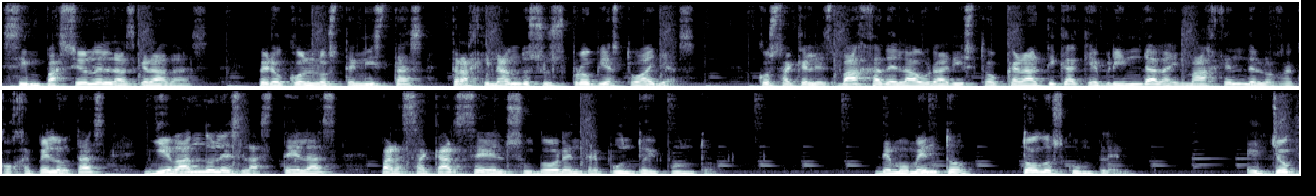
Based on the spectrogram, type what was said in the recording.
sin pasión en las gradas, pero con los tenistas trajinando sus propias toallas, cosa que les baja del aura aristocrática que brinda la imagen de los recogepelotas llevándoles las telas para sacarse el sudor entre punto y punto. De momento, todos cumplen el Joker.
